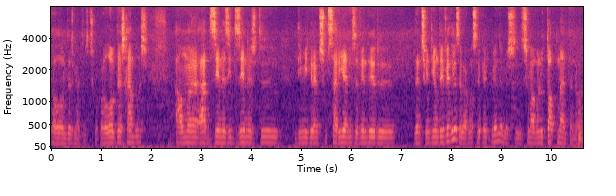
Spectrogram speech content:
ao longo das mantas, desculpa, ao longo das ramblas, há, uma, há dezenas e dezenas de, de imigrantes subsaarianos a vender. eh, Antes vendiam DVDs, agora não sei o que é que vendem, mas chamavam-lhe Top Manta, não é?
